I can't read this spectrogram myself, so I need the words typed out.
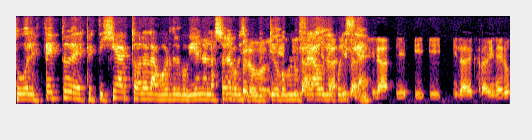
tuvo el efecto de desprestigiar toda la labor del gobierno en la zona porque se convirtió como en un fraude policial. Y la, de Carabineros,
